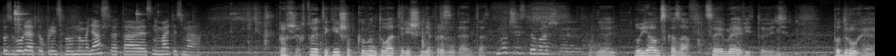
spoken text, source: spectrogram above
позбавляти принципу громадянства та знімати з мера? Перше, хто я такий, щоб коментувати рішення президента? Ну, чисто ваше. Ну, я вам сказав, це моя відповідь. По-друге,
